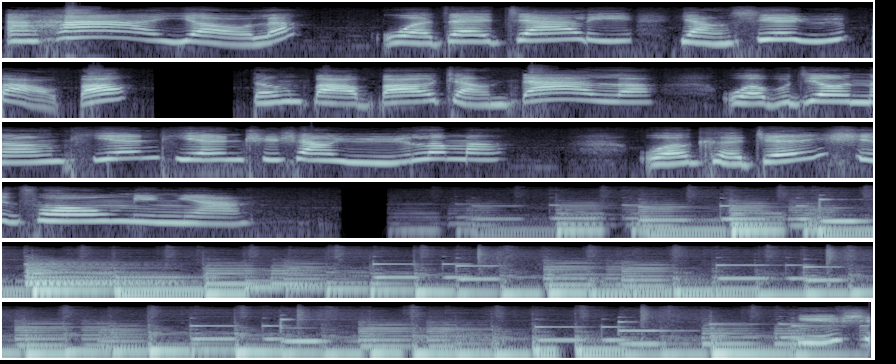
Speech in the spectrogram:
啊哈，有了！我在家里养些鱼宝宝，等宝宝长大了。我不就能天天吃上鱼了吗？我可真是聪明呀！于是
